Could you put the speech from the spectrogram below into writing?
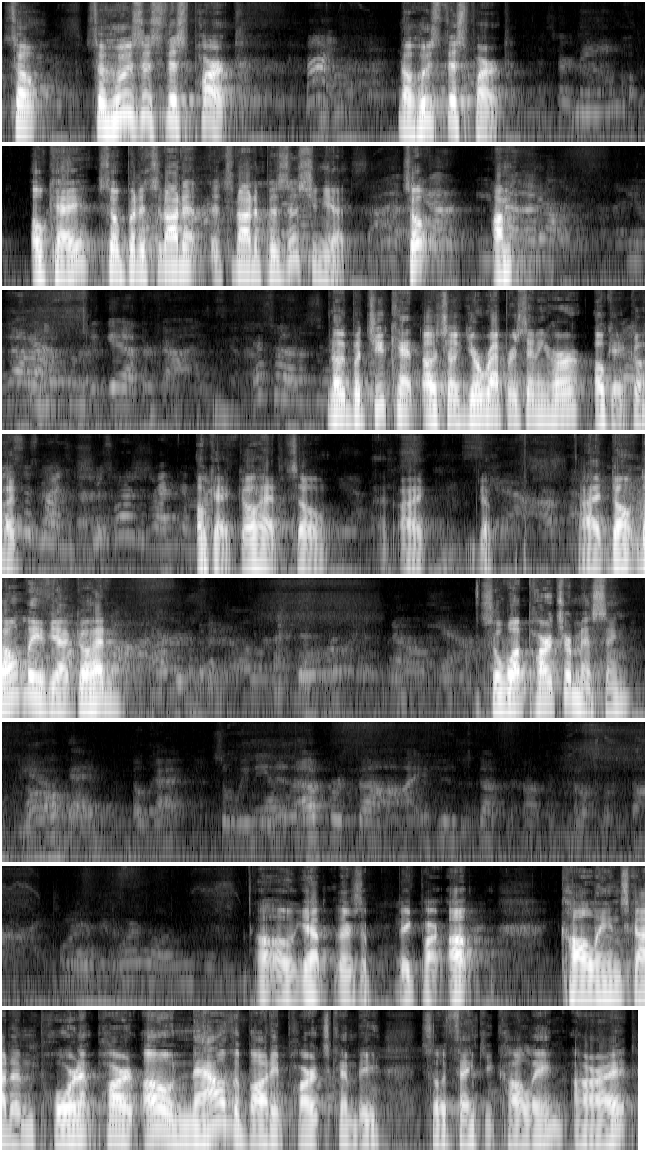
So, so whose is this part? No, who's this part? Okay, so but it's not in, it's not in position yet. So I'm no, but you can't. Oh, so you're representing her? Okay, go ahead. Okay, go ahead. So, all right. All right, don't don't leave yet. Go ahead. So what parts are missing? Uh oh, yep, there's a big part. Oh, Colleen's got an important part. Oh, now the body parts can be. So thank you, Colleen. All right.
